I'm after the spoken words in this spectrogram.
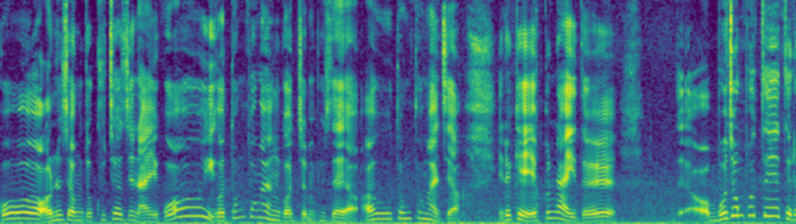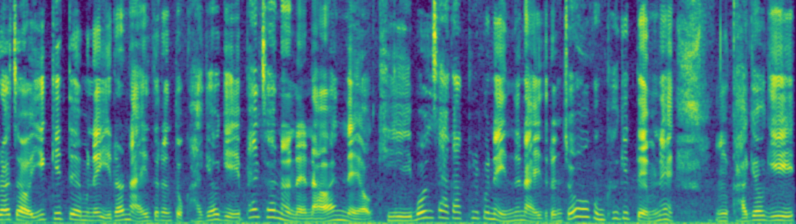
고 어느 정도 굳혀진 아이고 어, 이거 통통한 것 좀 보세요. 아우 통통하죠. 이렇게 예쁜 아이들 어, 모종 포트에 들어져 있기 때문에 이런 아이들은 또 가격이 8,000원에 나왔네요. 기본 사각 풀분에 있는 아이들은 조금 크기 때문에 음, 가격이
